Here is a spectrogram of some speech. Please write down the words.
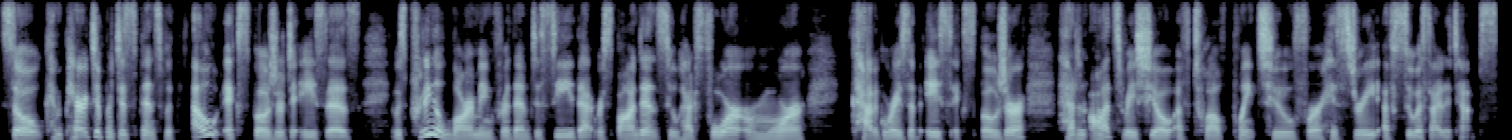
So, compared to participants without exposure to ACEs, it was pretty alarming for them to see that respondents who had four or more categories of ACE exposure had an odds ratio of 12.2 for a history of suicide attempts.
